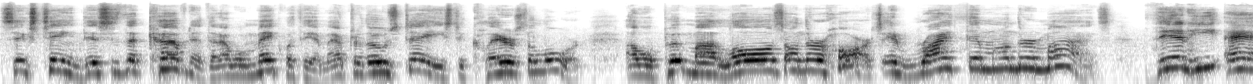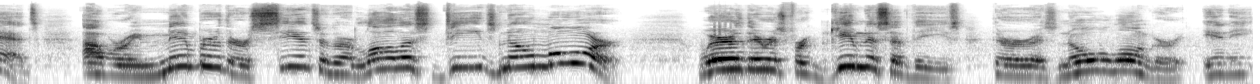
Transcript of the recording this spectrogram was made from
16, this is the covenant that I will make with them after those days, declares the Lord. I will put my laws on their hearts and write them on their minds. Then he adds, I will remember their sins or their lawless deeds no more. Where there is forgiveness of these, there is no longer any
